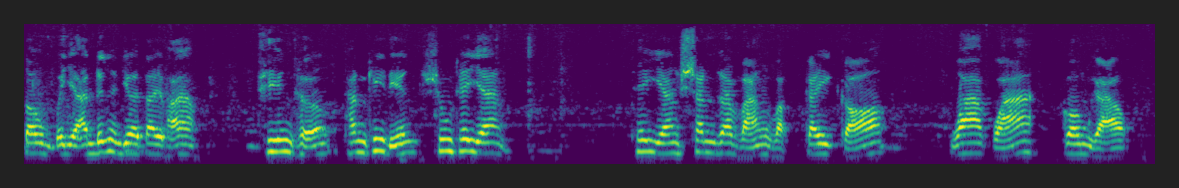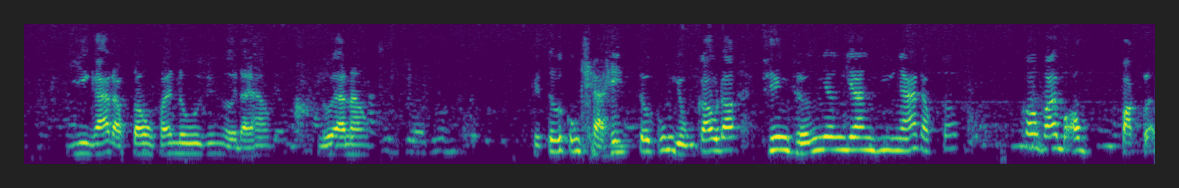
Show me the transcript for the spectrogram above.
tôn. Bây giờ anh đứng anh giơ tay phải không? Thiên thượng thanh khí điện xuống thế gian. Thế gian sanh ra vạn vật cây cỏ hoa quả cơm gạo. Di ngã độc tôn phải nuôi cái người này không? Nuôi anh không? Thì tôi cũng chạy tôi cũng dùng câu đó. Thiên thượng nhân gian di ngã độc tôn. Không phải một ông Phật là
